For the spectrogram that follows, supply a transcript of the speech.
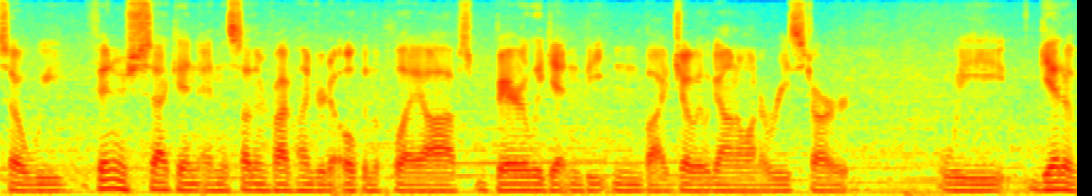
so we finished second in the Southern 500 to open the playoffs, barely getting beaten by Joey Logano on a restart. We get a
